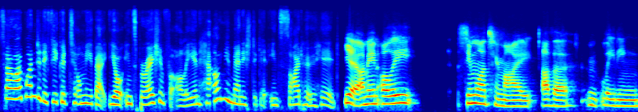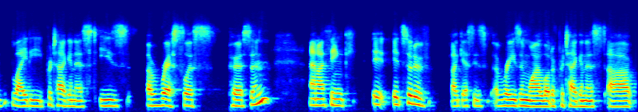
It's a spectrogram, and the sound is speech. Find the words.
So I wondered if you could tell me about your inspiration for Ollie and how you managed to get inside her head. Yeah, I mean, Ollie similar to my other leading lady protagonist, is a restless person. And I think it, it sort of, I guess, is a reason why a lot of protagonists are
